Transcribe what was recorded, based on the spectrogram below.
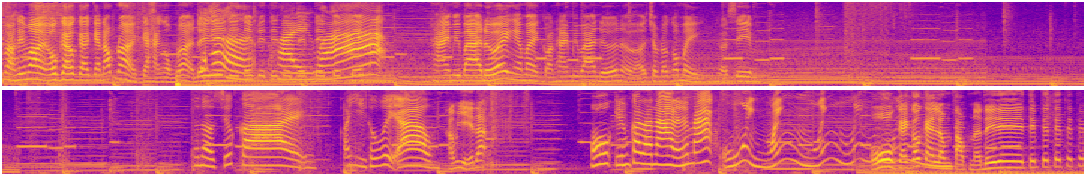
trước mặt thêm ơi ok ok cái nóc rồi cái hạng ngục rồi. Đi đi đi tiếp đi tiếp đi tiếp tiếp tiếp quá 23 đứa anh em ơi còn 23 đứa nữa ở trong đó có mình. Rồi sim. Để đồ xíu coi Có gì thú vị không? Không gì hết á. Ô kiếm Kalana này mấy má. Ui ngoánh ngoánh ô cái có cây lông tộc nè. Đi đi tiếp tiếp tiếp tiếp tiếp.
